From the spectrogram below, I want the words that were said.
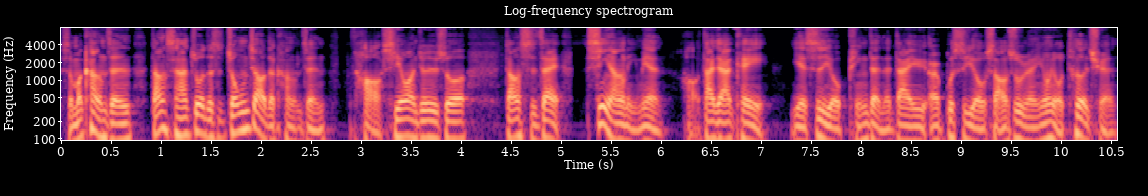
什么抗争？当时他做的是宗教的抗争。好，希望就是说，当时在信仰里面，好，大家可以也是有平等的待遇，而不是有少数人拥有特权。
